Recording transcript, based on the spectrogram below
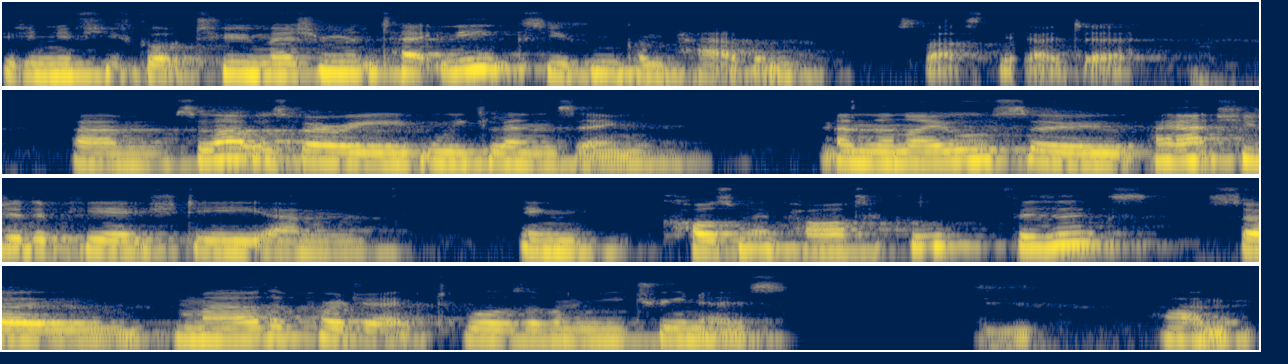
even if you've got two measurement techniques, you can compare them. So that's the idea. Um, so that was very weak lensing. And then I also, I actually did a PhD um, in cosmoparticle physics. So my other project was on neutrinos, mm-hmm. um,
